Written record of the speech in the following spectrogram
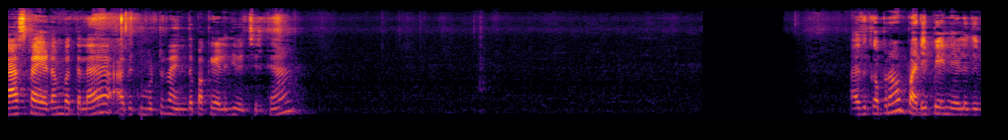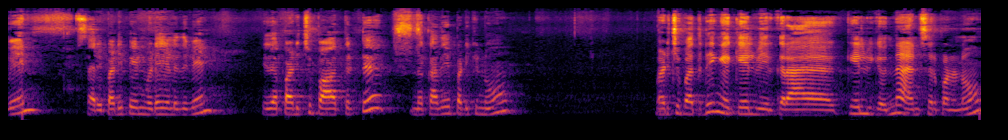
லாஸ்ட்டாக இடம் பத்தல. அதுக்கு மட்டும் நான் இந்த பக்கம் எழுதி வச்சுருக்கேன். அதுக்கப்புறம் படிப்பேன் எழுதுவேன். சாரி படிப்பேன் விட எழுதுவேன். இதை படித்து பார்த்துட்டு இந்த கதையை படிக்கணும். படித்து பார்த்துட்டு இங்கே கேள்வி இருக்கிற கேள்விக்கு வந்து ஆன்சர் பண்ணணும்.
